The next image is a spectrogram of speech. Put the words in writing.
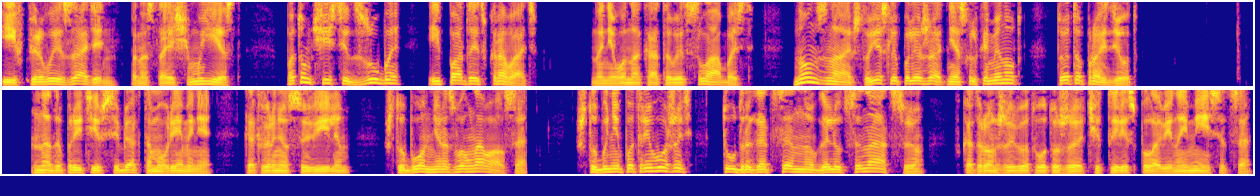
и впервые за день по-настоящему ест, потом чистит зубы и падает в кровать. На него накатывает слабость, но он знает, что если полежать несколько минут, то это пройдет. Надо прийти в себя к тому времени, как вернется Вильям, чтобы он не разволновался, чтобы не потревожить ту драгоценную галлюцинацию, в которой он живет вот уже четыре с половиной месяца.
